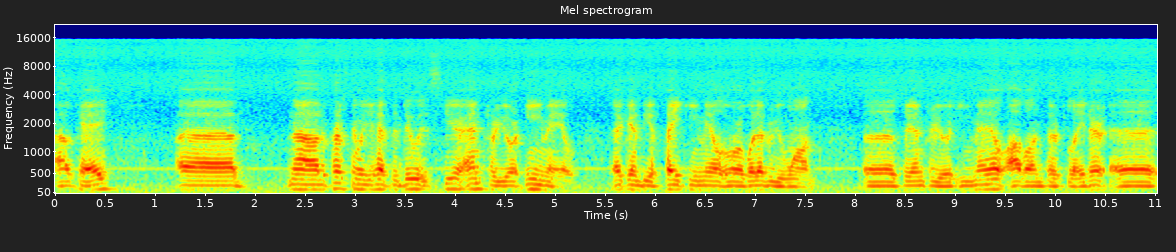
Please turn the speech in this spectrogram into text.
Okay. Now the first thing what you have to do is here enter your email. It can be a fake email or whatever you want. Uh, so you enter your email, I'll enter it later. Uh,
